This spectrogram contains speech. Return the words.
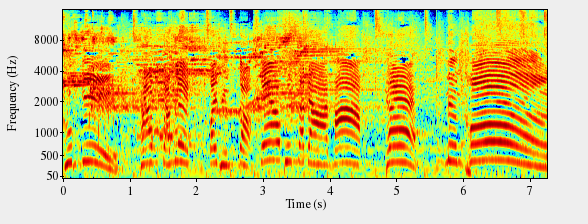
คุกกี้ ทำสำเร็จไปถึงเกาะแก้วพิสดารมาก แค่หนึ่งคน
